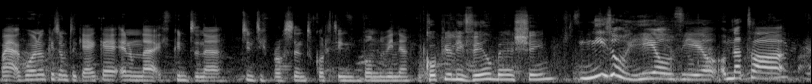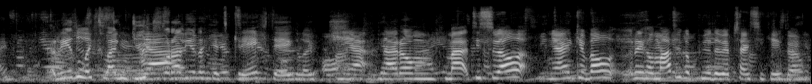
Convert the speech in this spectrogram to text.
Maar ja, gewoon ook eens om te kijken. En omdat je kunt een eh, 20% korting bon winnen. Kopen jullie veel bij Shein? Niet zo heel veel, omdat dat redelijk lang duurt voordat je dat je het krijgt eigenlijk. Ja, daarom. Maar het is wel... Ja, ik heb wel regelmatig op de website gekeken.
